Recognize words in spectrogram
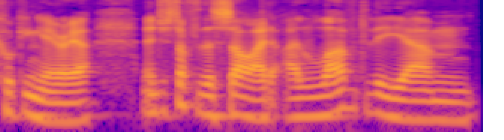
cooking area. And just off to the side, I loved the um,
